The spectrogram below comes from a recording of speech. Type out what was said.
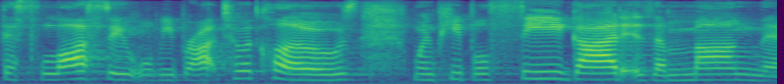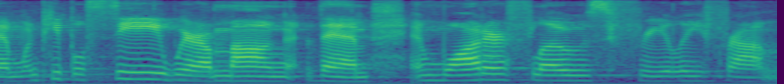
This lawsuit will be brought to a close when people see God is among them, when people see we're among them, and water flows freely from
